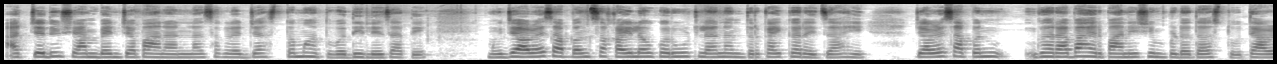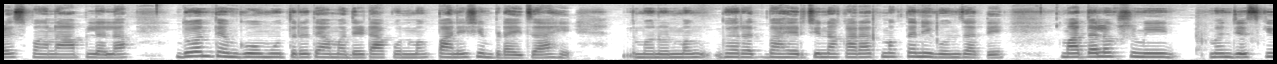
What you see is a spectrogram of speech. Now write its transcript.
आजच्या दिवशी आंब्यांच्या पानांना सगळ्यात जास्त महत्त्व दिले जाते. मग ज्यावेळेस आपण सकाळी लवकर उठल्यानंतर काय करायचं आहे? ज्यावेळेस आपण घराबाहेर पाणी शिंपडत असतो त्यावेळेस पण ना आपल्याला दोन थेंब गोमूत्र त्यामध्ये टाकून मग पाणी शिंपडायचं आहे. म्हणून मग घरात बाहेरची नकारात्मकता निघून जाते. माता लक्ष्मी म्हणजेच की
